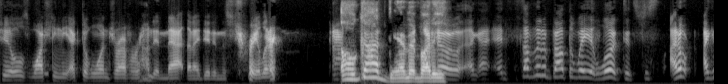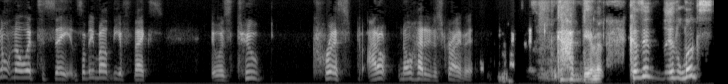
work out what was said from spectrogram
chills watching the Ecto One drive around in that than I did in this trailer. Oh god damn it, buddy. I know, it's something about the way it looked. It's just I don't I don't know what to say. It's something about the effects. It was too crisp. I don't know how to describe it. God damn it. Because it it looks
